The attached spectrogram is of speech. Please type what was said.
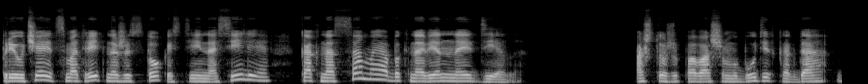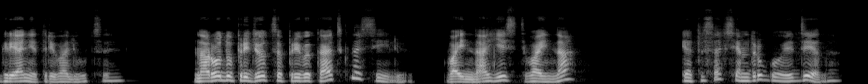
приучает смотреть на жестокости и насилие, как на самое обыкновенное дело. А что же, по-вашему, будет, когда грянет революция? Народу придется привыкать к насилию. Война есть война. Это совсем другое дело.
